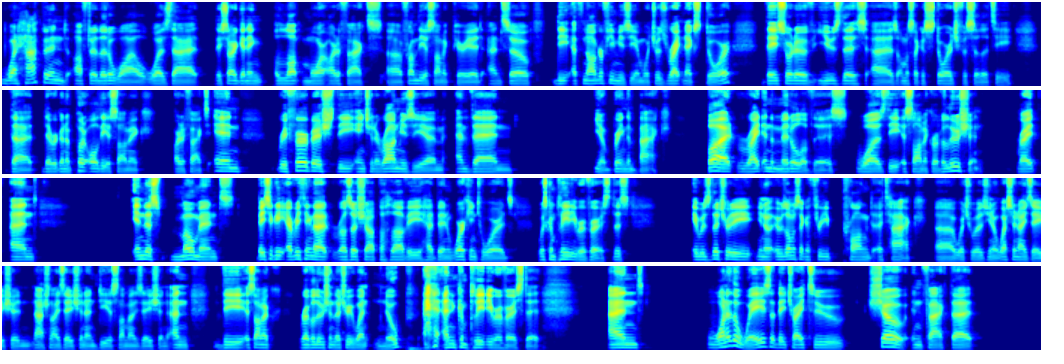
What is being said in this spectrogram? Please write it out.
what happened after a little while was that they started getting a lot more artifacts uh, from the Islamic period. And so the Ethnography Museum, which was right next door, they sort of used this as almost like a storage facility that they were going to put all the Islamic artifacts in, refurbish the Ancient Iran Museum, and then, you know, bring them back. But right in the middle of this was the Islamic Revolution, right? And in this moment, basically everything that Reza Shah Pahlavi had been working towards was completely reversed. This it was literally, you know, it was almost like a three-pronged attack, uh, which was, you know, westernization, nationalization, and de-Islamization. And the Islamic Revolution literally went nope and completely reversed it. And one of the ways that they tried to show, in fact, that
